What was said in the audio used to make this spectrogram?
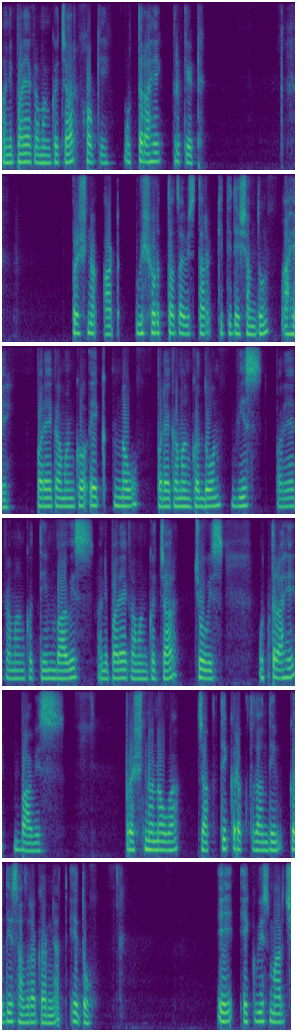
आणि पर्याय क्रमांक चार हॉकी. उत्तर आहे क्रिकेट. प्रश्न आठ. विश्ववृत्ताचा विस्तार किती देशांतून आहे? पर्याय क्रमांक एक नऊ. पर्याय क्रमांक दोन वीस. पर्याय क्रमांक तीन बावीस आणि पर्याय क्रमांक चार चोवीस. उत्तर आहे बावीस. प्रश्न नववा जागतिक रक्तदान दिन कधी साजरा करण्यात येतो? ए एकवीस मार्च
